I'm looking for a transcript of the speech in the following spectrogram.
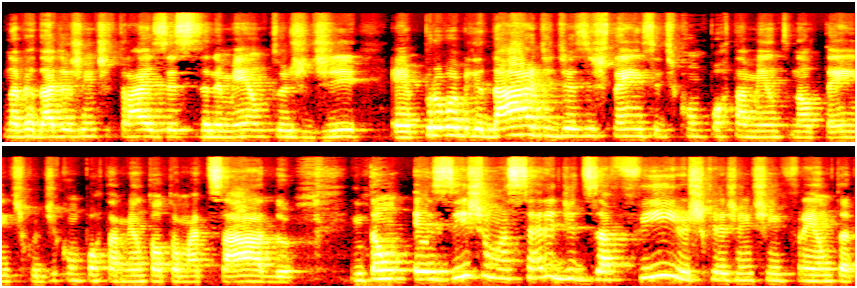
Na verdade, a gente traz esses elementos de é, probabilidade de existência de comportamento inautêntico, de comportamento automatizado. Então, existe uma série de desafios que a gente enfrenta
